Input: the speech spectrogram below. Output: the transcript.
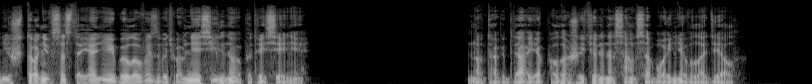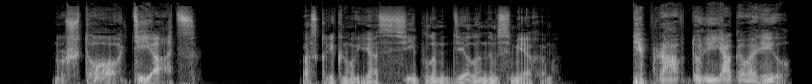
Ничто не в состоянии было вызвать во мне сильного потрясения. Но тогда я положительно сам собой не владел. «Ну что, Диац?» — воскликнул я с сиплым, деланным смехом. «Не правду ли я говорил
